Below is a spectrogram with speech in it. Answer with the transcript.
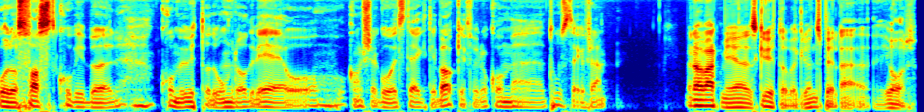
går oss fast hvor vi bør komme ut av det området vi er, og, og, kanskje gå et steg tilbake for å komme to steg frem. Men det har vært mye skryt over grunnspillet i år,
